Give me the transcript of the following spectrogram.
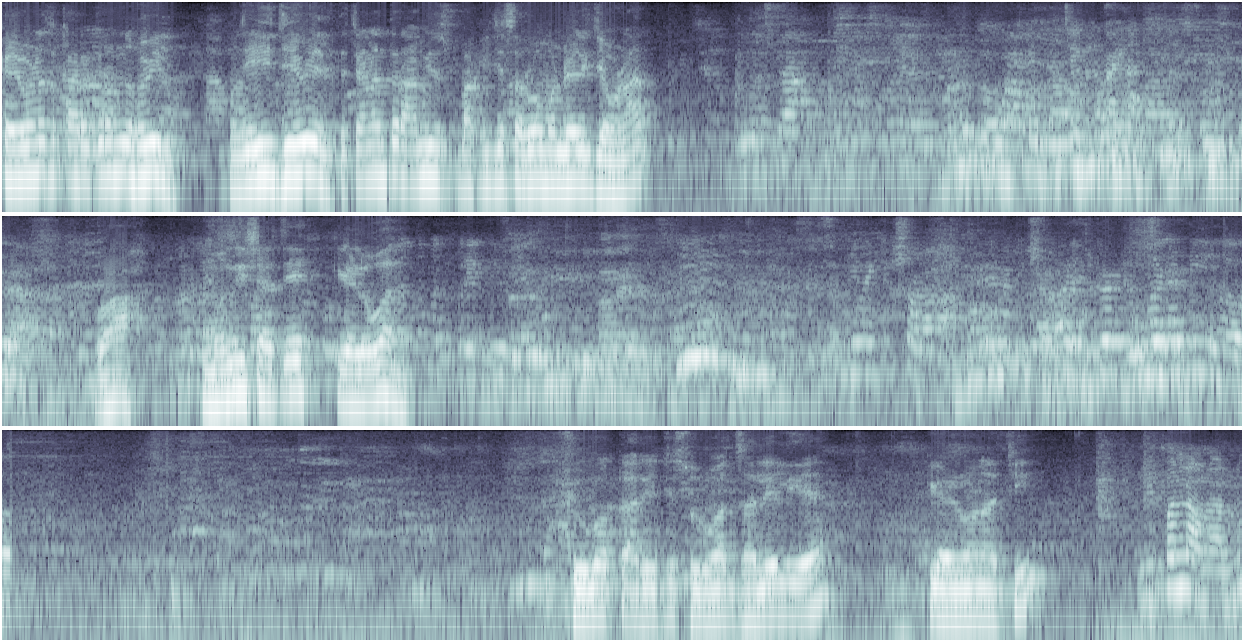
खेळवण्याचा कार्यक्रम होईल म्हणजे ही जेवेल त्याच्यानंतर आम्ही बाकीचे सर्व मंडळी जेवणार. वा मनीषाचे केळवण शुभ कार्याची सुरुवात झालेली आहे केळवणाची. मी पण लावणार ना.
